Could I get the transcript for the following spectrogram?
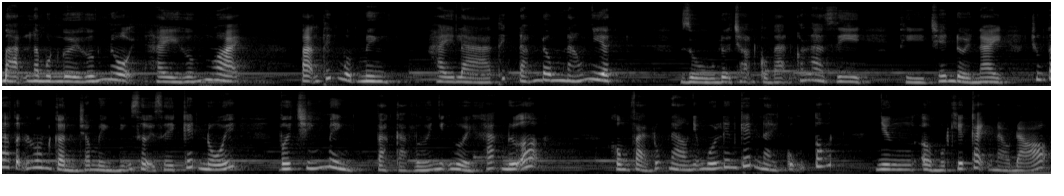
Bạn là một người hướng nội hay hướng ngoại? Bạn thích một mình hay là thích đám đông náo nhiệt? Dù lựa chọn của bạn có là gì thì trên đời này chúng ta vẫn luôn cần cho mình những sợi dây kết nối với chính mình và cả với những người khác nữa. Không phải lúc nào những mối liên kết này cũng tốt, nhưng ở một khía cạnh nào đó,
